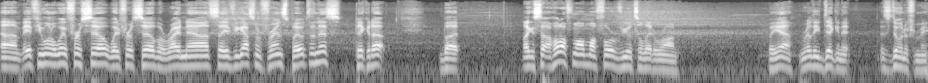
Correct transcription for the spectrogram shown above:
Um, if you want to wait for a sale, wait for a sale. But right now, I'd say if you got some friends play with this, pick it up. But like I said, I'll hold off on my full review until later on. But yeah, really digging it. It's doing it for me.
